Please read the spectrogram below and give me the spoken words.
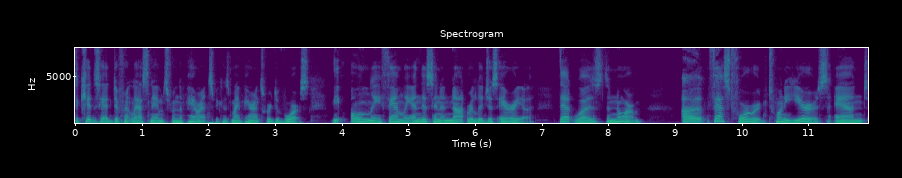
the kids had different last names from the parents because my parents were divorced. The only family, and this in a not religious area, that was the norm. Uh, fast forward 20 years, and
